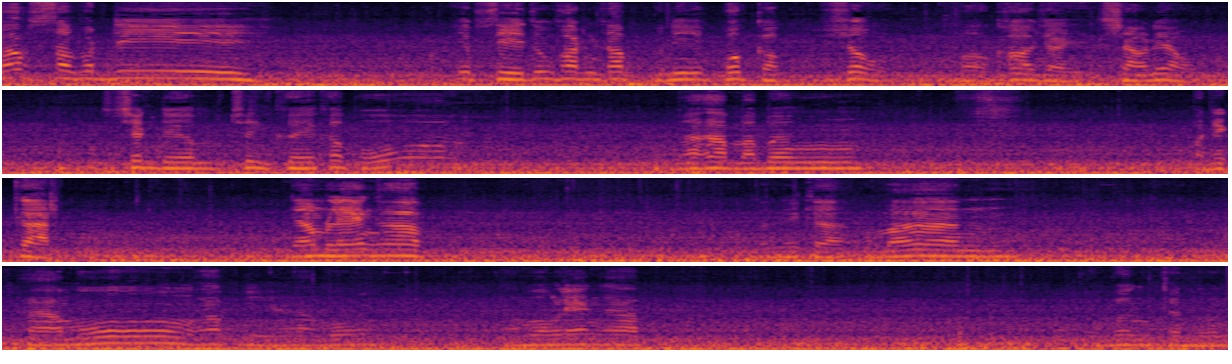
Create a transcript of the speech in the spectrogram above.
ครับสวัสดี FC ทุกท่านครับ วันนี้พบกับช่องข้าวใหญ่ชาวแนลเช่นเดิม เช่นเคยครับผมนะครับมาเบิงบรรยากาศยามแรงครับตอนนี้ก็ประมาณห้าโมงครับนี่ห้าโมงห้าโมงแรงครับมาเบิงถนน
